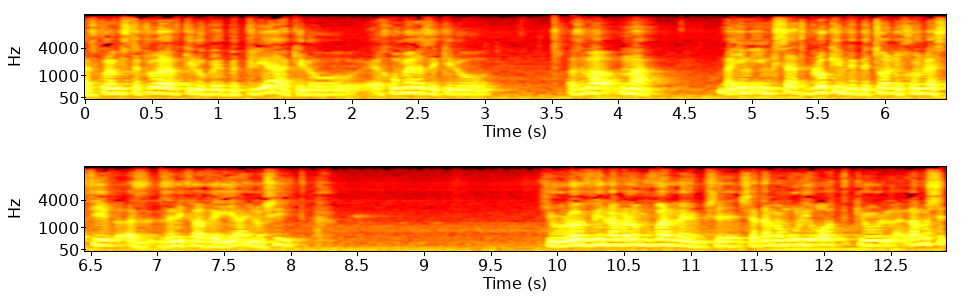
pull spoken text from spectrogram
אז כולם הסתכלו עליו כאילו בפליאה, כאילו, איך הוא אומר את זה, כאילו... אז הוא אמר, מה? מה, אם, אם קצת בלוקים ובטון יכולים להסתיר, אז זה נקרא ראייה אנושית? כי הוא לא הבין למה לא מובן להם, ש, שאדם אמור לראות, כאילו, למה, ש,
